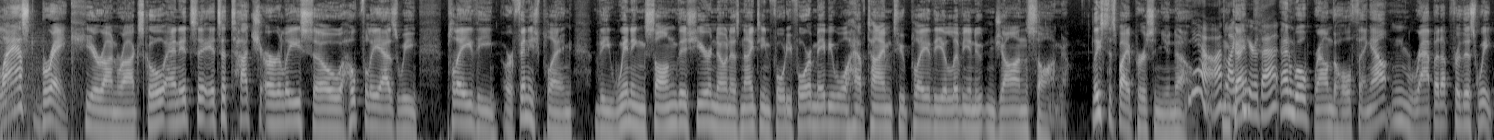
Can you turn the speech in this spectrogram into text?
Last break here on Rock School, and it's a, it's a touch early, so hopefully as we play the or finish playing the winning song this year, known as 1944, maybe we'll have time to play the Olivia Newton-John song. At least it's by a person you know. Yeah, I'd like to hear that. And we'll round the whole thing out and wrap it up for this week.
